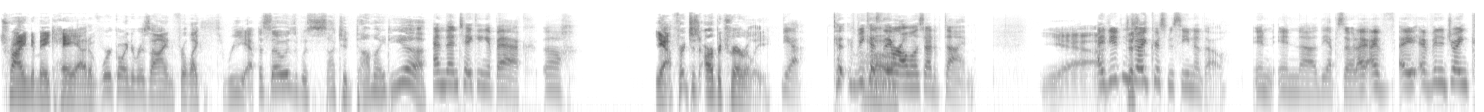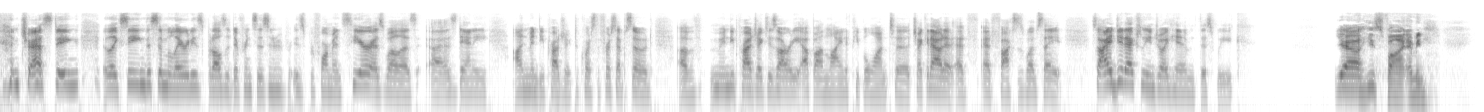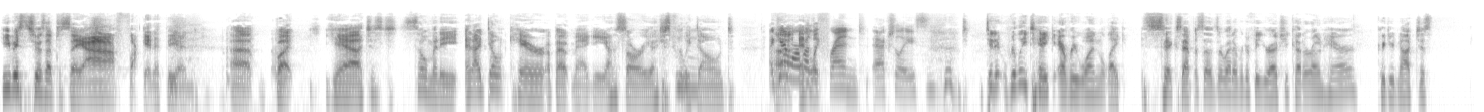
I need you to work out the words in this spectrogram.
trying to make hay out of we're going to resign for like three episodes was such a dumb idea And then taking it back. Ugh. yeah for just arbitrarily Yeah. C- because they uh. were almost out of time. yeah I did enjoy Chris Messina though in in uh, the episode. I, I've I, I've been enjoying contrasting, like seeing the similarities but also differences in his performance here, as well as uh, as Danny on Mindy Project. Of course, the first episode of Mindy Project is already up online if people want to check it out at at, at Fox's website. So I did actually enjoy him this week. Yeah, he's fine. I mean, he basically shows up to say, "Ah, fuck it" at the end. Uh, but yeah, just so many, and I don't care about Maggie. I'm sorry, I just really Mhm. don't. I care Uh, more about like, the friend actually. Did it really take everyone like six episodes or whatever to figure out she cut her own hair? Could you not just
